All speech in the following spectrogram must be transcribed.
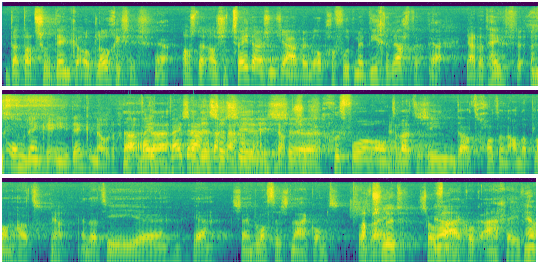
dat dat soort denken ook logisch is. Ja, Als, de, als je 2000 jaar bent opgevoed met die gedachten, ja. ja, dat heeft een omdenken in je denken nodig. Ja, maar wij, daar wij dragen dit soort series Ja, eh, goed voor om te laten zien dat God een ander plan had. ja, En dat hij ja, zijn beloftes nakomt. Zoals absoluut. wij zo vaak ook aangeven.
